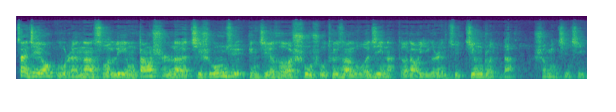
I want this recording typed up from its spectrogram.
再借由古人呢所利用当时的计时工具，并结合数数推算逻辑呢，得到一个人最精准的生命信息。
